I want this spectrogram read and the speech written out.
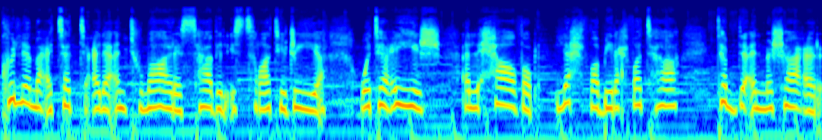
كلما اعتدت على أن تمارس هذه الاستراتيجية وتعيش الحاضر لحظة بلحظتها تبدأ المشاعر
